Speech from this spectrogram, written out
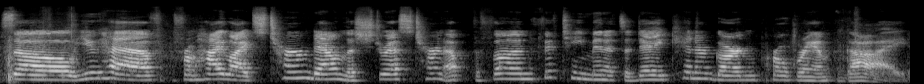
So, you have from highlights, turn down the stress, turn up the fun, 15 minutes a day, kindergarten program guide.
